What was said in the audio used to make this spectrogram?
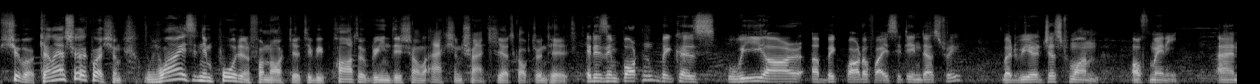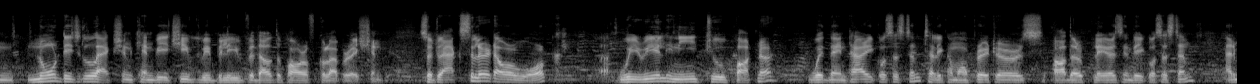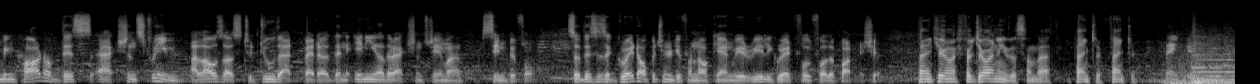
Subho, can I ask you a question? Why is it important for Nokia to be part of Green Digital Action Track here at COP28? It is important because we are a big part of ICT industry, but we are just one of many. And no digital action can be achieved, we believe, without the power of collaboration. So to accelerate our work, uh, we really need to partner with the entire ecosystem, telecom operators, other players in the ecosystem. And being part of this action stream allows us to do that better than any other action stream I've seen before. So this is a great opportunity for Nokia and we're really grateful for the partnership. Thank you very much for joining us on that. Thank you. Thank you. Thank you.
